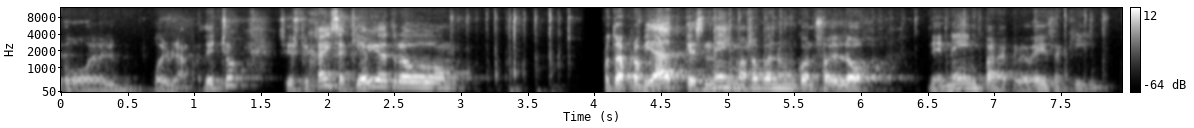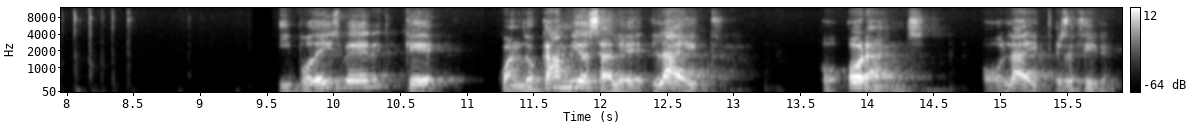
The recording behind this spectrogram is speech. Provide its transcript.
o el, blanco. De hecho, si os fijáis, aquí había otro, otra propiedad que es name. Vamos a poner un console log de name para que lo veáis aquí. Y podéis ver que cuando cambio sale light o orange o light. Es decir,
